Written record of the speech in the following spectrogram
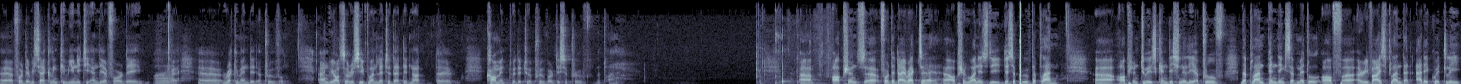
uh, for the recycling community, and therefore they uh, recommended approval. And we also received one letter that did not comment whether to approve or disapprove the plan. Uh, Options uh, for the director, uh, option one is the disapprove the plan. Uh, Option two is conditionally approve the plan pending submittal of uh, a revised plan that adequately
